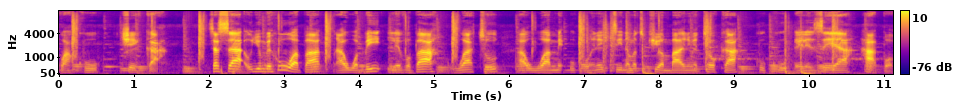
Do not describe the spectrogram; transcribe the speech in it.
kwa kucheka. Sasa ujumbe huu hapa au wa B Level Bar watu wameukonekti na matukio ambayo nimetoka kukuelezea hapo.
